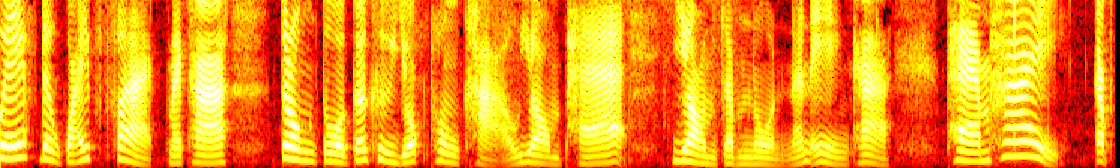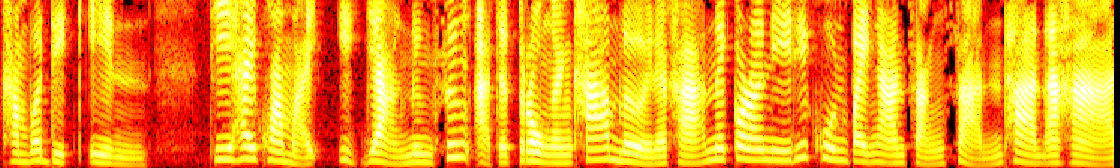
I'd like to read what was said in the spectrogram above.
wave the white flag นะคะ ตรงตัวก็คือยกธงขาวยอมแพ้ ยอมจำนนนั่นเองค่ะ แถมให้กับคำว่า dig in ที่ให้ความหมายอีกอย่างหนึ่งซึ่งอาจจะตรงกันข้ามเลยนะคะ ในกรณีที่คุณไปงานสังสรรค์ทานอาหาร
